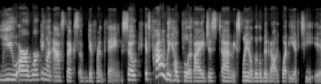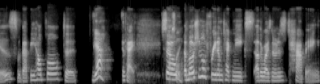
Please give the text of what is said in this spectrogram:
you are working on aspects of different things. So it's probably helpful if I just um, explain a little bit about like what EFT is. Would that be helpful to? Yeah. Okay. So, Absolutely. emotional freedom techniques, otherwise known as tapping,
